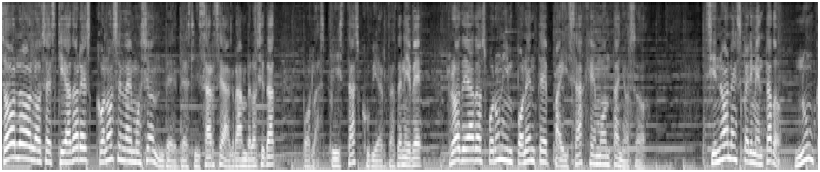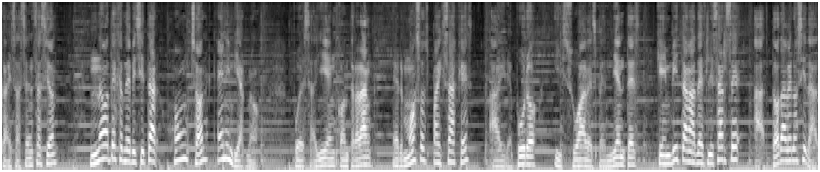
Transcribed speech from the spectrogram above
Solo los esquiadores conocen la emoción de deslizarse a gran velocidad por las pistas cubiertas de nieve, rodeados por un imponente paisaje montañoso. Si no han experimentado nunca esa sensación, no dejen de visitar Hongchon en invierno, pues allí encontrarán hermosos paisajes, aire puro y suaves pendientes que invitan a deslizarse a toda velocidad.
